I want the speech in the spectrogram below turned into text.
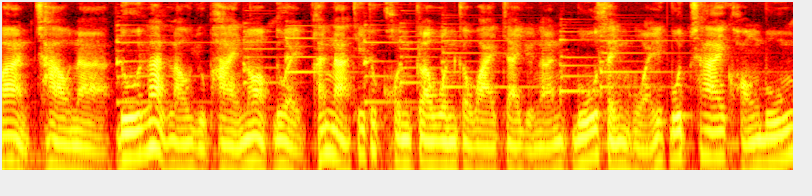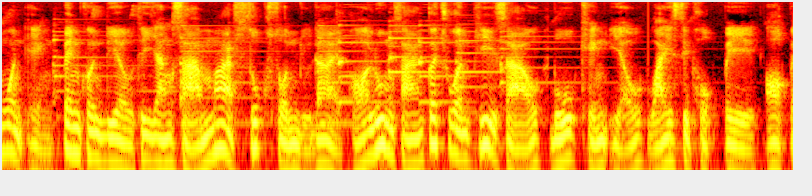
บ้าน ชาวนาดูลาดเราอยู่ภายนอกด้วย ขณะที่ทุกคนกระวนกระวายใจอยู่นั้น บูเซ็งหวย บุตรชายของบูง่วนเอง เป็นคนเดียวที่ยังสามารถซุกซนอยู่ได้ พอรุ่งสางก็ชวนพี่สาวบูเข็งเอียววัย16 ปี ออกไป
